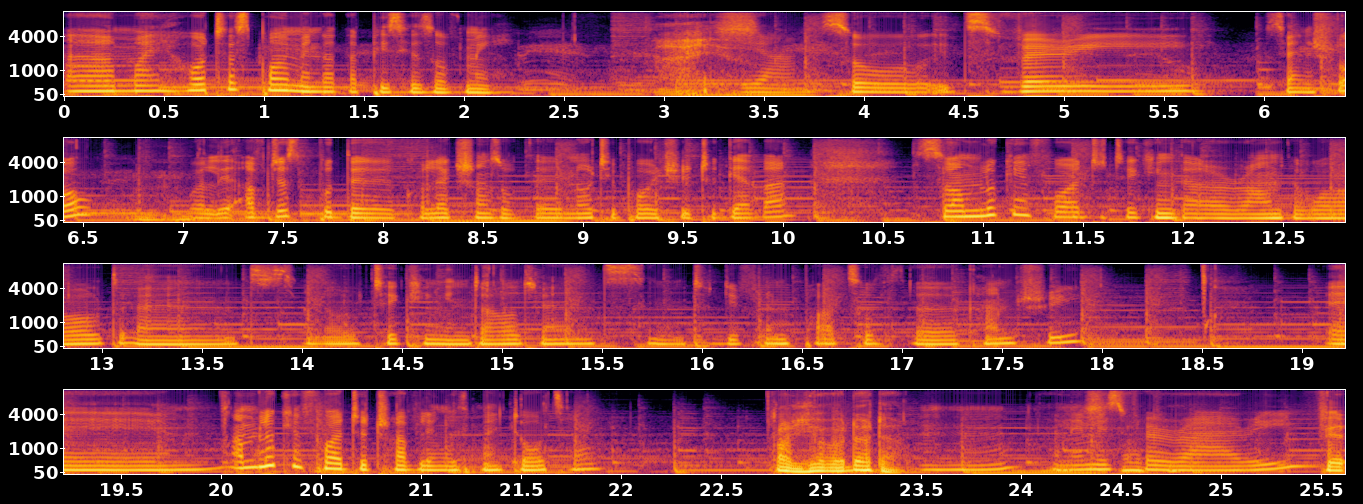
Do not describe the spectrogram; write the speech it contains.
Uh, my hottest poem and other pieces of me. Nice. Yeah, so it's very sensual. Mhm. Well, I've just put the collections of the naughty poetry together. So I'm looking forward to taking that around the world and you know taking indulgence into different parts of the country. Um, I'm looking forward to traveling with my daughter. Oh, you have a daughter? hmm Her name is Ferrari. Fer-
